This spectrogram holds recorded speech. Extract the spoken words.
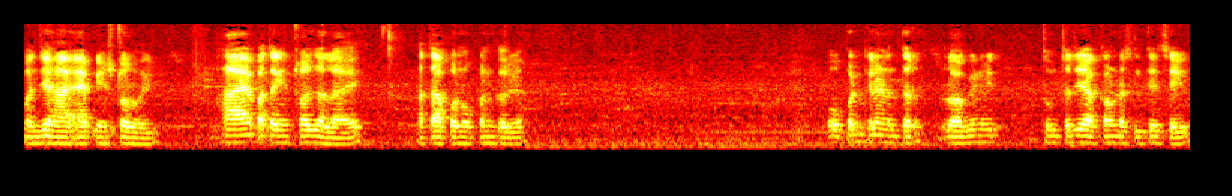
म्हणजे हा ॲप इन्स्टॉल होईल. हा ॲप आता इन्स्टॉल झाला आहे. आता आपण ओपन करूया. ओपन केल्यानंतर लॉग इन विथ तुमचं जे अकाउंट असेल तेच येईल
